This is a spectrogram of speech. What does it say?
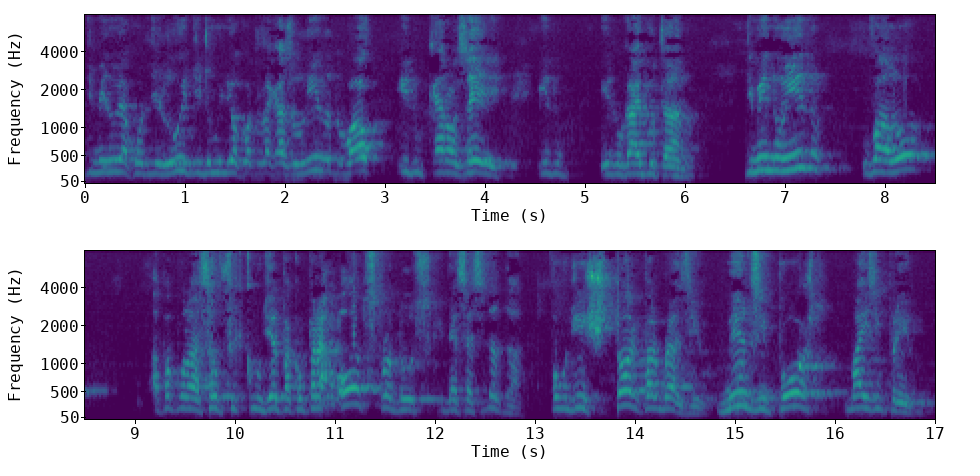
diminui a conta de luz, diminui a conta da gasolina, do álcool e do querosene e do, e do gás butano. Diminuindo o valor, a população fica com dinheiro para comprar outros produtos que necessitam tanto. Foi um dia histórico para o Brasil. Menos imposto, mais emprego.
